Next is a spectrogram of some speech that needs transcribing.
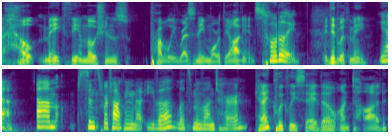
help make the emotions probably resonate more with the audience. totally. It did with me. Yeah. Um, since we're talking about Eva, let's move on to her. Can I quickly say though on Todd,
